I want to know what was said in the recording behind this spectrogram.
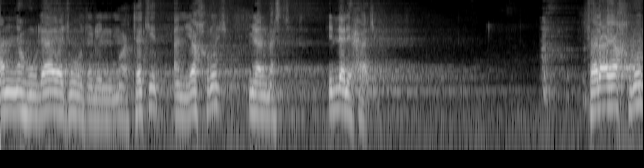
أنه لا يجوز للمعتكف أن يخرج من المسجد إلا لحاجة فلا يخرج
